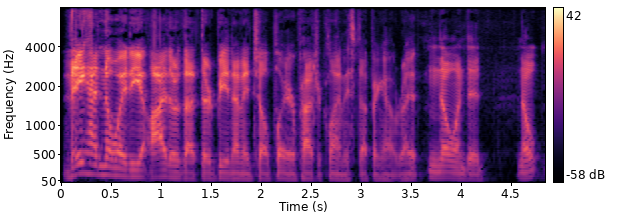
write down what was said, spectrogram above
They had no idea either that there'd be an NHL player, Patrick Laine, stepping out, right? No one did. Nope.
